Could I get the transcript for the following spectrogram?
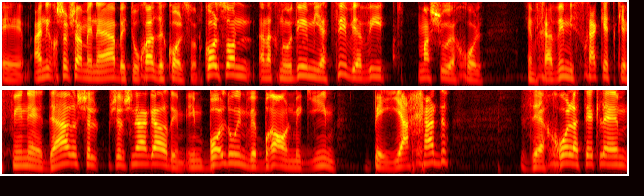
אה, אני חושב שהמניה הבטוחה זה קולסון. קולסון, אנחנו יודעים, יציב, יביא את מה שהוא יכול. הם חייבים משחק התקפי נהדר של, של שני הגארדים. אם בולדווין ובראון מגיעים ביחד, זה יכול לתת להם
